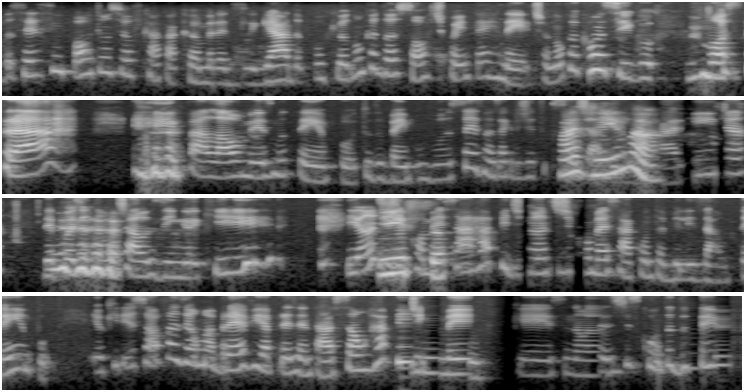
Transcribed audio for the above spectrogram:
vocês se importam se eu ficar com a câmera desligada? Porque eu nunca dou sorte com a internet. Eu nunca consigo mostrar e falar ao mesmo tempo. Tudo bem por vocês, mas acredito que vocês Imagina. já carinha. Depois eu dou um tchauzinho aqui. E antes Isso. de começar, rapidinho, antes de começar a contabilizar o tempo, eu queria só fazer uma breve apresentação, rapidinho mesmo, porque senão a gente desconta do tempo.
